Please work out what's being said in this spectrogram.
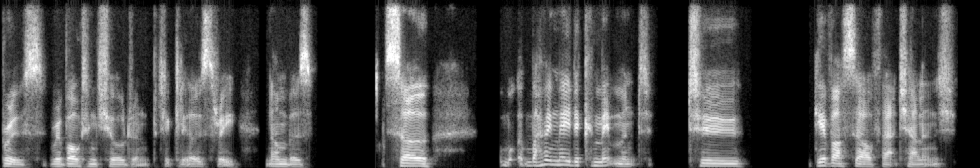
Bruce, Revolting Children, particularly those three numbers. So, w- having made a commitment to give ourselves that challenge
